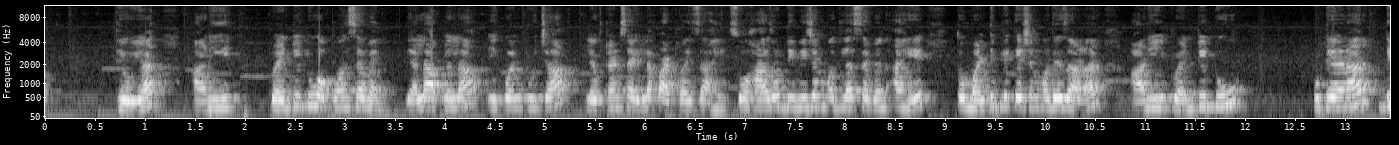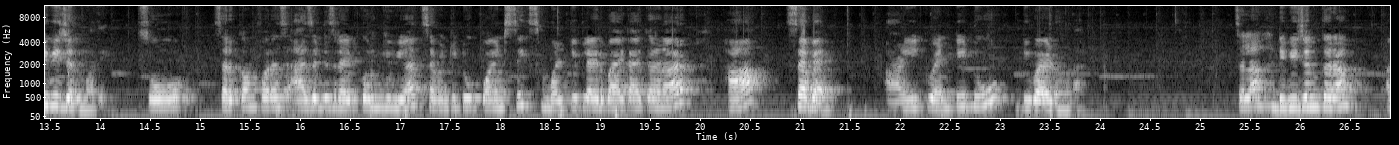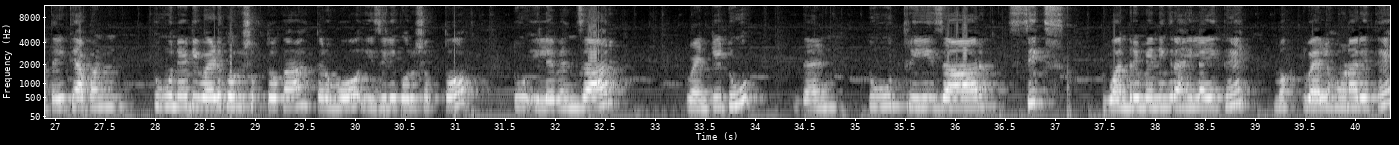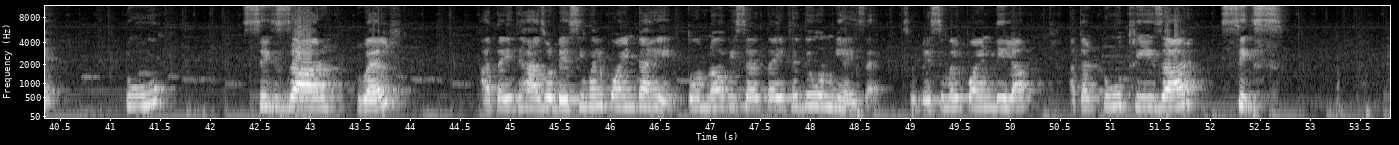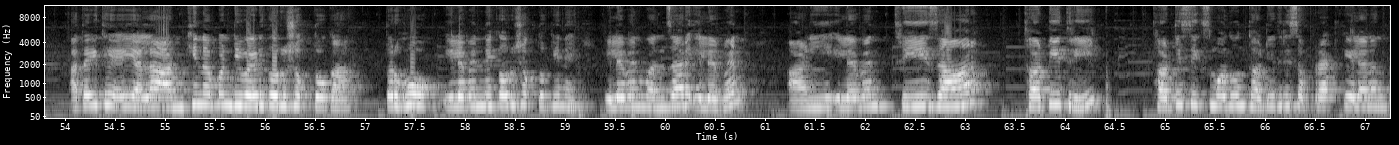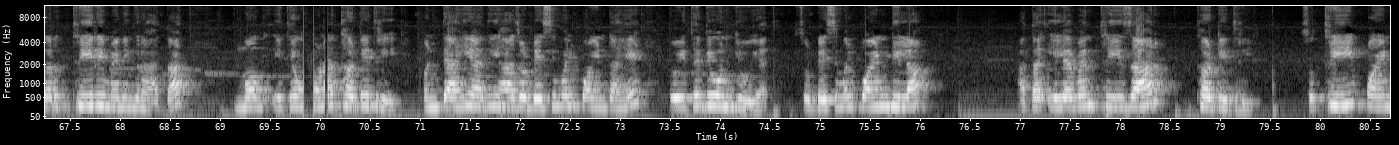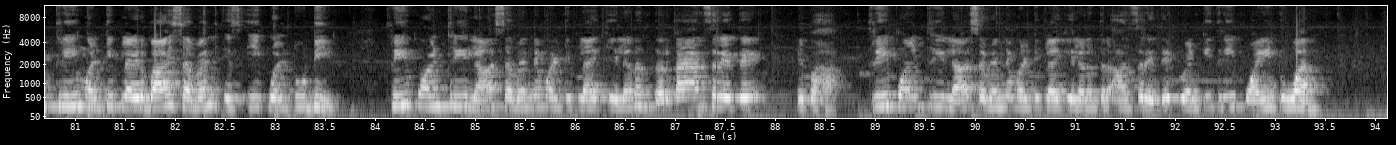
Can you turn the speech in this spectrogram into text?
ठेवूयात. आणि ट्वेंटी टू अपॉन सेवन याला आपल्याला इक्वल टूच्या लेफ्ट हँड साईडला पाठवायचा आहे. सो हा जो डिव्हिजनमधला सेवन आहे तो मल्टिप्लिकेशनमध्ये जाणार आणि ट्वेंटी टू कुठे येणार? डिव्हिजनमध्ये so circumference as it is right करून घेऊयात. Seventy two point six multiplied by काय करणार? हा सेवन आणि ट्वेंटी टू डिवाइड होणार. चला डिव्हिजन करा. आता इथे आपण टूने डिवाइड करू शकतो का? तर हो इझिली करू शकतो. टू इलेवन जार twenty two then two three जार सिक्स वन रिमेनिंग राहिला इथे. मग ट्वेल्व होणार इथे. टू सिक्स जार ट्वेल्व आता इथे हा जो डेसिमल पॉईंट आहे तो न विसरता इथे देऊन घ्यायचा आहे. सो डेसिमल पॉईंट दिला. आता टू थ्री जार सिक्स आता इथे याला आणखीन आपण डिवाइड करू शकतो का? तर हो इलेवनने करू शकतो की नाही? इलेवन वन जार इलेवन आणि इलेवन थ्री जार थर्टी थ्री थर्टी सिक्समधून थर्टी थ्री सप्रॅक्ट केल्यानंतर थ्री रिमेनिंग राहतात. मग इथे होणार थर्टी थ्री पण त्याही आधी हा जो डेसिमल पॉईंट आहे तो इथे देऊन घेऊयात. सो डेसिमल पॉईंट दिला. आता eleven three jar thirty three so three point three multiplied by seven is equal to D three point थ्रीला सेवनने मल्टिप्लाय केल्यानंतर काय आन्सर येते? हे पहा. थ्री पॉईंट थ्रीला सेवनने मल्टिप्लाय केल्यानंतर आन्सर येते ट्वेंटी थ्री पॉईंट वन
